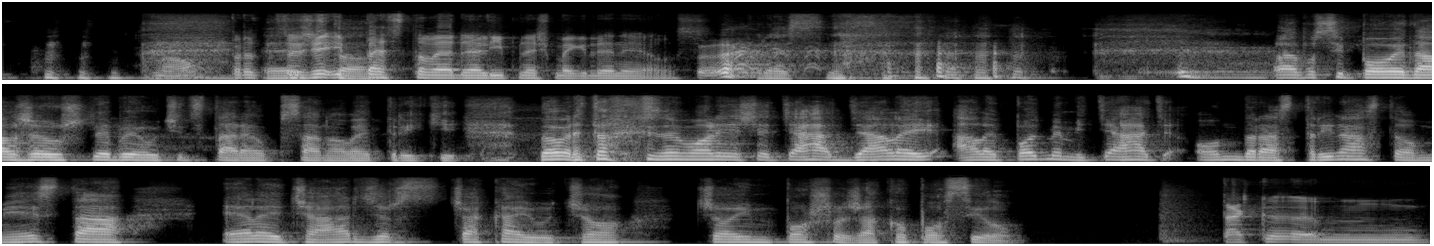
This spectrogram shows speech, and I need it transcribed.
No, protože to... i pes to vede líp než McDaniels. Presne. Lebo si povedal, že už nebude učiť starého psa nové triky. Dobre, to by sme mohli ešte ťahať ďalej, ale poďme mi ťahať Ondra z 13. miesta. LA Chargers čakajú, čo, čo im pošleš ako posilu. Tak um,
